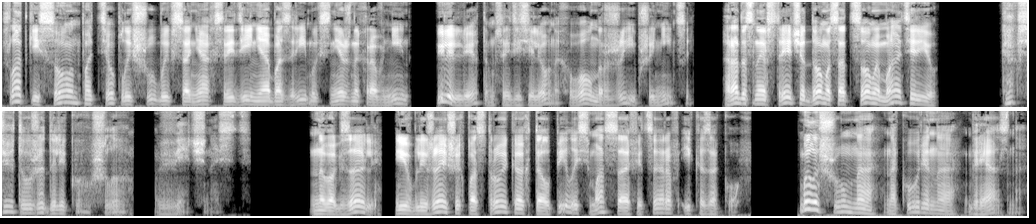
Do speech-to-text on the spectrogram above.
сладкий сон под теплой шубой в санях среди необозримых снежных равнин или летом среди зеленых волн ржи и пшеницы, радостная встреча дома с отцом и матерью. Как все это уже далеко ушло в вечность. На вокзале и в ближайших постройках толпилась масса офицеров и казаков. Было шумно, накурено, грязно.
